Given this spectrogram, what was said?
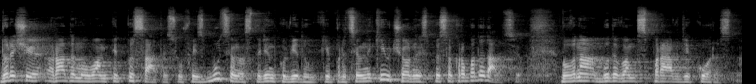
До речі, радимо вам підписатись у Фейсбуці на сторінку відгуки працівників Чорний список роботодавців, бо вона буде вам справді корисна.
